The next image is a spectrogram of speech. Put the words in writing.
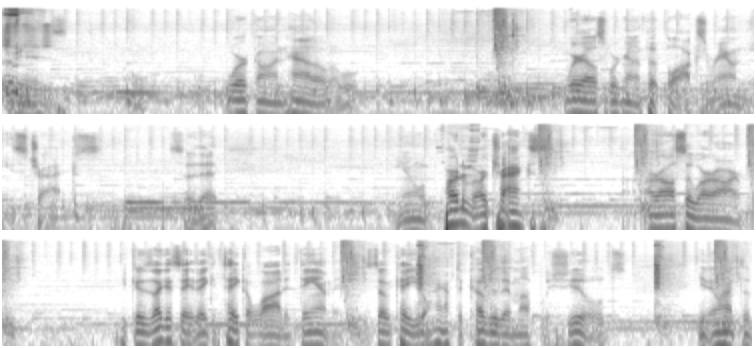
is work on how where else we're going to put blocks around these tracks so that you know part of our tracks are also our armor. Because, like I say, they can take a lot of damage. It's okay. You don't have to cover them up with shields. You don't have to,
